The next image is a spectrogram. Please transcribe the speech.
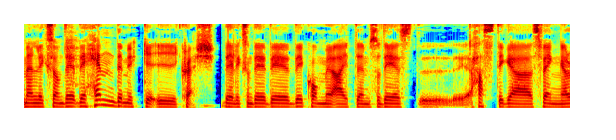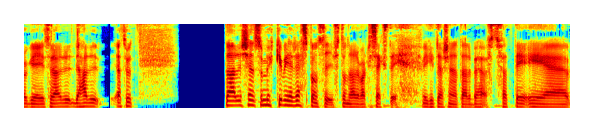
Men liksom det, det händer mycket i Crash. Det, är liksom, det, det, det kommer items och det är st- hastiga svängar och grejer. Så det hade, det hade, jag tror att det hade känts så mycket mer responsivt om det hade varit i 60. Vilket jag känner att det hade behövts. För att det är,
